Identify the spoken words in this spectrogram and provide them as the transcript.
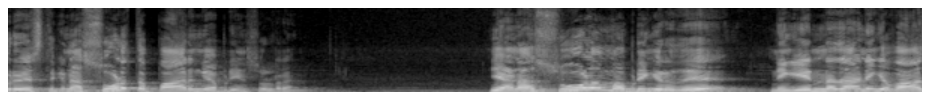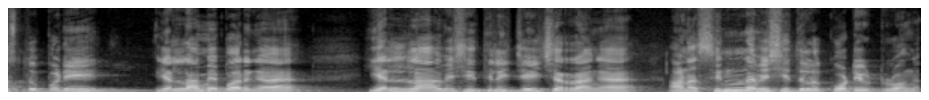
பிரவேசத்துக்கு நான் சூளத்தை பாருங்கள் அப்படின்னு சொல்கிறேன் ஏன்னா சூளம் அப்படிங்கிறது நீங்கள் என்ன தான் நீங்கள் வாஸ்துப்படி எல்லாமே பாருங்கள் எல்லா விஷயத்துலையும் ஜெயிச்சிடுறாங்க. ஆனால் சின்ன விஷயத்தில் கோட்டை விட்டுருவாங்க.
